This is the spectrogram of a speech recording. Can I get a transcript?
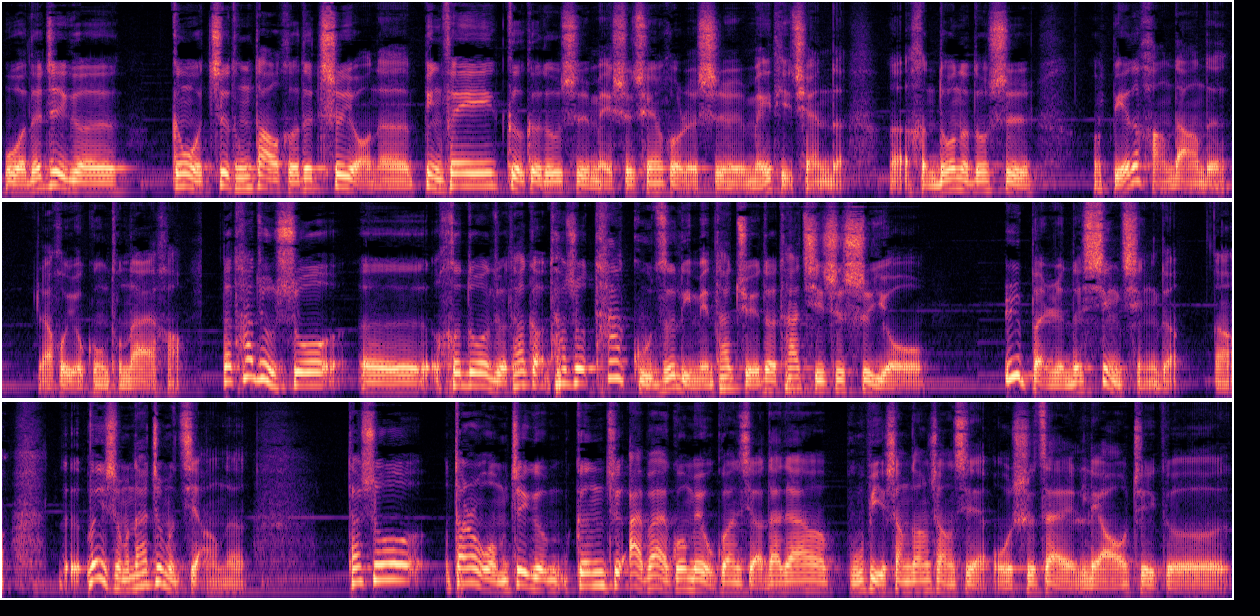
我的这个跟我志同道合的吃友呢，并非个个都是美食圈或者是媒体圈的，呃，很多呢都是别的行当的。然后有共同的爱好，那他就说，呃，喝多了酒，他告他说他骨子里面他觉得他其实是有日本人的性情的啊，为什么他这么讲呢？他说，当然我们这个跟这爱不爱国没有关系啊，大家不必上纲上线，我是在聊这个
